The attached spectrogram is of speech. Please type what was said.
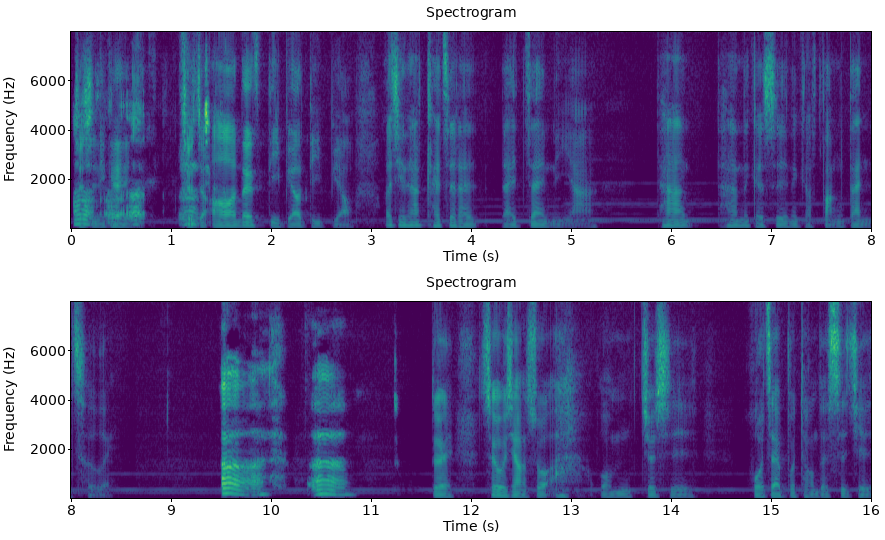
就是你可以，就叫哦，那是地标地标，而且他开车来来载你啊，他他那个是那个防弹车哎，嗯嗯，对，所以我想说啊，我们就是活在不同的世界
